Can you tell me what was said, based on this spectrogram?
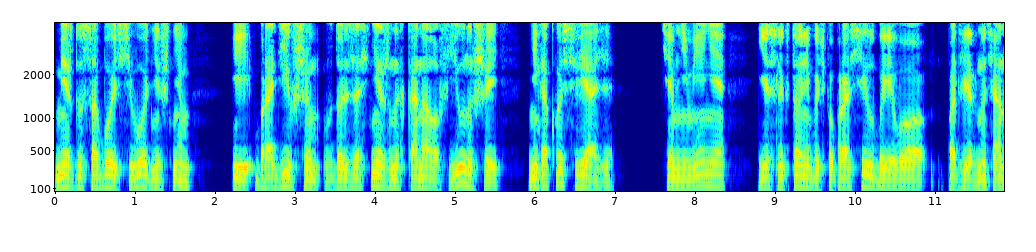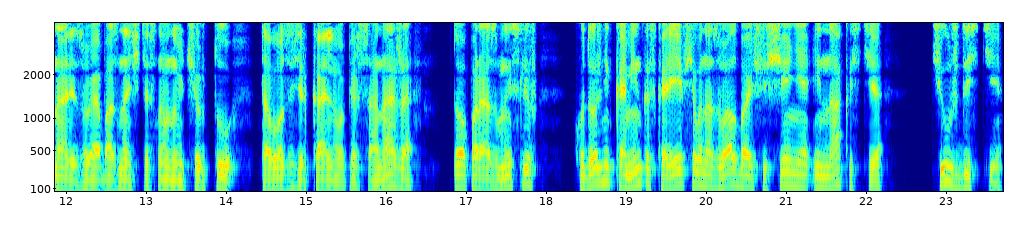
между собой сегодняшним и бродившим вдоль заснеженных каналов юношей никакой связи. Тем не менее, если кто-нибудь попросил бы его подвергнуть анализу и обозначить основную черту того зазеркального персонажа, то, поразмыслив, художник Каминка, скорее всего, назвал бы ощущение инакости, чуждости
